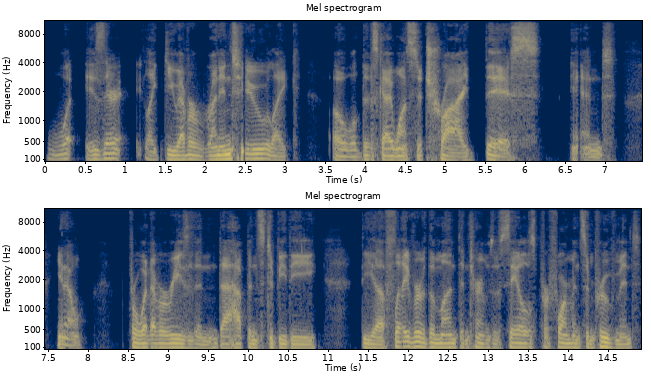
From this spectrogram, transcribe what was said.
what is there like, do you ever run into like, oh, well, this guy wants to try this and, you know, for whatever reason, that happens to be the the uh, flavor of the month in terms of sales performance improvement.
